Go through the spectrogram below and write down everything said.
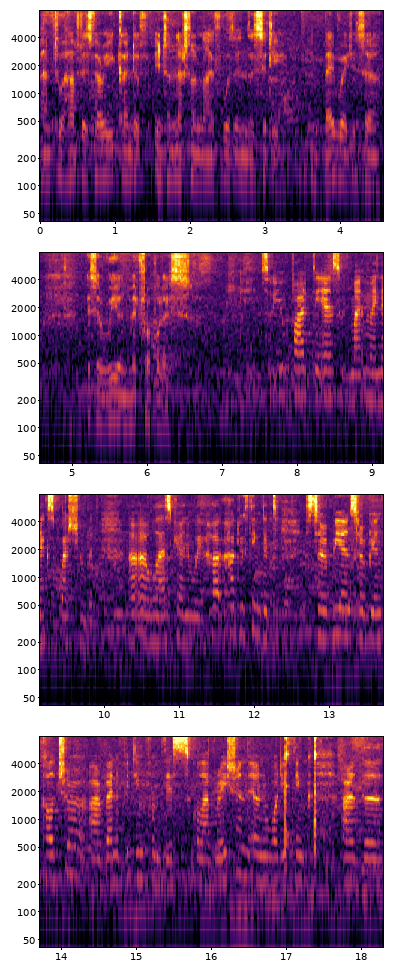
and to have this very kind of international life within the city. And Belgrade is a is a real metropolis. So you partly answered my, my next question, but I, I will ask you anyway. How, how do you think that Serbia and Serbian culture are benefiting from this collaboration, and what do you think are the,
